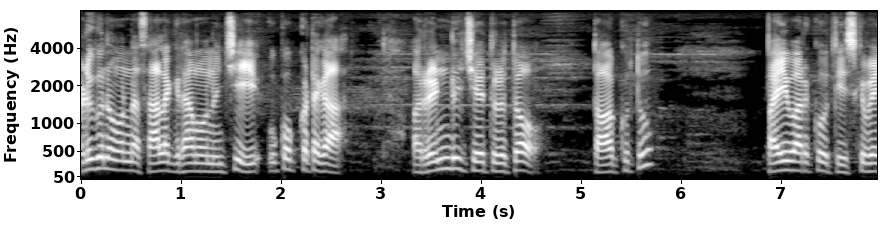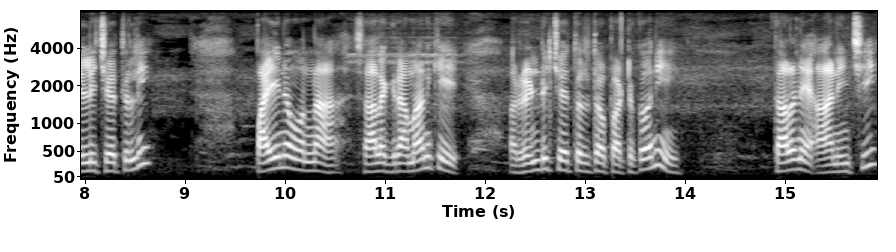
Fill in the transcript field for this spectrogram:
అడుగున ఉన్న సాలగ్రామం నుంచి ఒక్కొక్కటిగా రెండు చేతులతో తాకుతూ పై వరకు తీసుకువెళ్ళి చేతుల్ని పైన ఉన్న శాలగ్రామానికి రెండు చేతులతో పట్టుకొని తలని ఆనించి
